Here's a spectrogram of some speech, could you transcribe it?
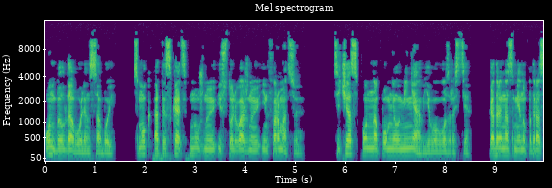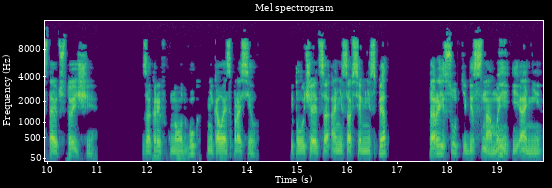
Он был доволен собой. Смог отыскать нужную и столь важную информацию. Сейчас он напомнил меня в его возрасте. Кадры на смену подрастают стоящие. Закрыв ноутбук, Николай спросил: "И получается, они совсем не спят? Вторые сутки без сна мы и они,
